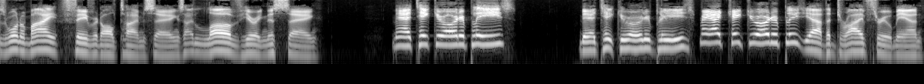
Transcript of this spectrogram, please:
is one of my favorite all-time sayings. I love hearing this saying. May I take your order, please? May I take your order, please? May I take your order, please? Yeah, the drive-through, man.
